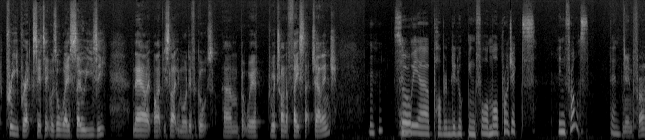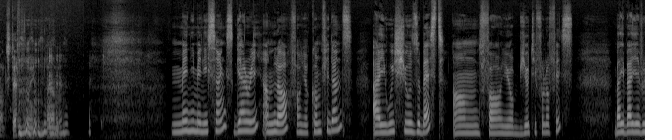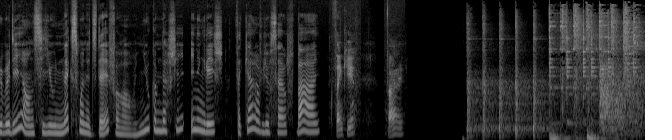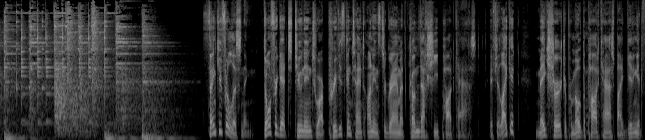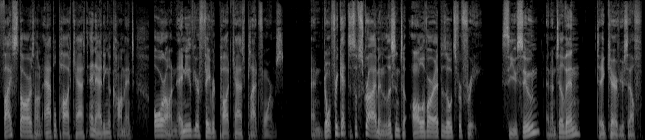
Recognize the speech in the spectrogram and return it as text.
pre Brexit, it was always so easy. Now it might be slightly more difficult, um, but we're, we're trying to face that challenge. Mm-hmm. So and we are probably looking for more projects in France then. In France, definitely. um, many, many thanks, Gary and Laure, for your confidence. I wish you the best and for your beautiful office. Bye bye, everybody, and see you next Wednesday for our new Com d'Archi in English. Take care of yourself. Bye. Thank you. Bye. Thank you for listening. Don't forget to tune in to our previous content on Instagram at Com d'Archi Podcast. If you like it, make sure to promote the podcast by giving it five stars on Apple Podcast and adding a comment or on any of your favorite podcast platforms. And don't forget to subscribe and listen to all of our episodes for free. See you soon, and until then, take care of yourself.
